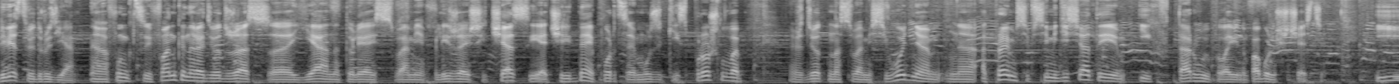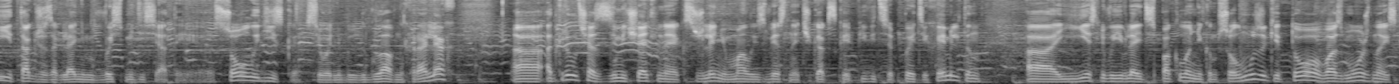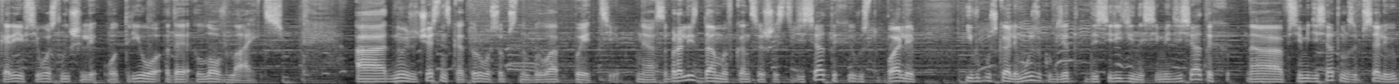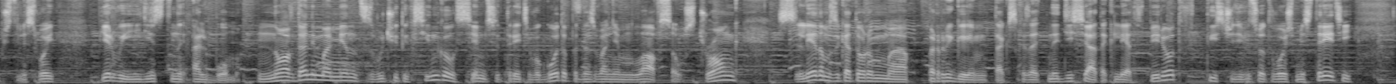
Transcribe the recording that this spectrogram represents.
Приветствую, друзья! Э, Функции фанка на радио джаз. Э, Я, Анатолий Айс, с вами в ближайший час. И очередная порция музыки из прошлого ждет нас с вами сегодня. Э, Отправимся в 70-е, их вторую половину по большей части. И также заглянем в 80-е. Соул и диско сегодня будут в главных ролях. А, Открыл час замечательная, к сожалению, малоизвестная чикагская певица Пэтти Хэмилтон. А, Если вы являетесь поклонником соул-музыки, то, возможно, и скорее всего слышали о трио The Love Lights одной из участниц которого, собственно, была Петти. А, Собрались дамы в конце 60-х и выступали и выпускали музыку где-то до середины 70-х, а в 70-м записали и выпустили свой первый и единственный альбом. Ну а в данный момент звучит их сингл с 73 года под названием Love So Strong, следом за которым а, прыгаем, так сказать, на десяток лет вперед, в 1983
